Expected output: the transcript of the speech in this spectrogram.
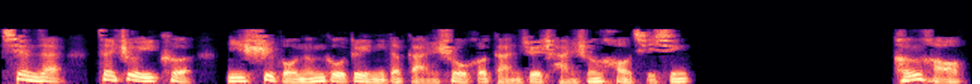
现在，在这一刻，你是否能够对你的感受和感觉产生好奇心？很好，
